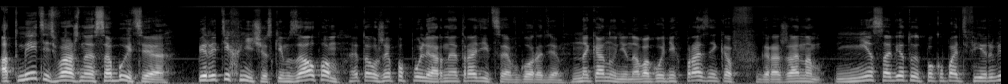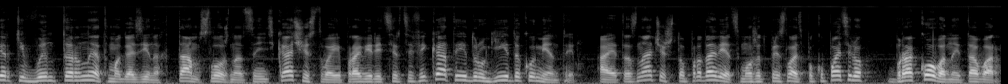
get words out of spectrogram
Отметить важное событие. Пиротехническим залпом – это уже популярная традиция в городе. Накануне новогодних праздников горожанам не советуют покупать фейерверки в интернет-магазинах. Там сложно оценить качество и проверить сертификаты и другие документы. А это значит, что продавец может прислать покупателю бракованный товар.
